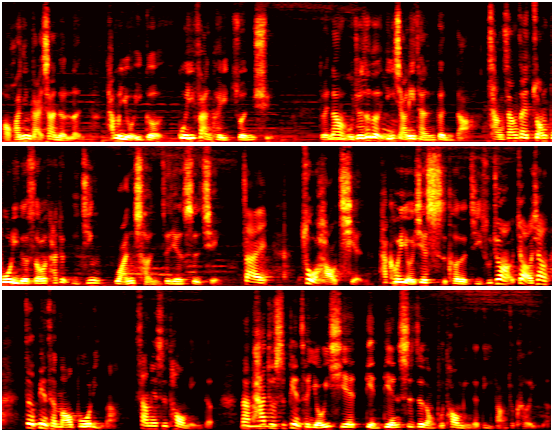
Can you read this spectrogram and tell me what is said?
好环境改善的人，他们有一个规范可以遵循。对，那我觉得这个影响力才能更大。厂商在装玻璃的时候，他就已经完成这件事情，在做好前，它可以有一些蚀刻的技术，就好就好像这个变成毛玻璃嘛，上面是透明的，那它就是变成有一些点点是这种不透明的地方就可以了。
